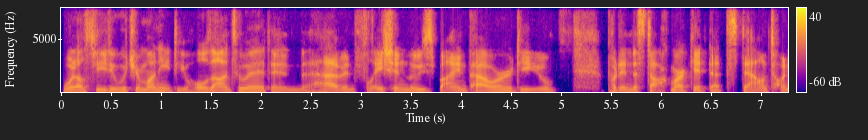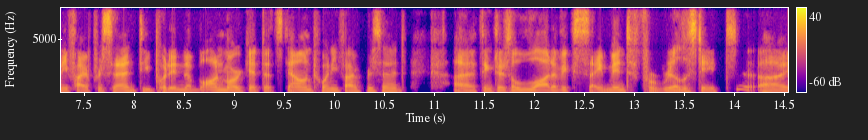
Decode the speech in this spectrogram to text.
what else do you do with your money? Do you hold on to it and have inflation lose buying power? Do you put in the stock market that's down 25%? Do you put in the bond market that's down 25%? Uh, I think there's a lot of excitement for real estate. Uh,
